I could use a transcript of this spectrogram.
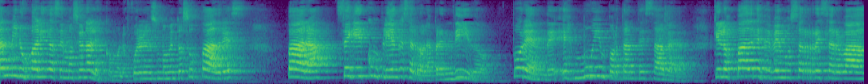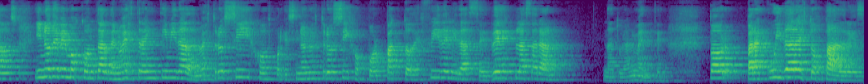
tan minusválidas emocionales como lo fueron en su momento sus padres, para seguir cumpliendo ese rol aprendido. Por ende, es muy importante saber que los padres debemos ser reservados y no debemos contar de nuestra intimidad a nuestros hijos, porque si no nuestros hijos por pacto de fidelidad se desplazarán naturalmente para cuidar a estos padres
